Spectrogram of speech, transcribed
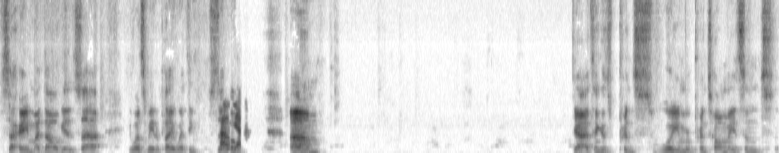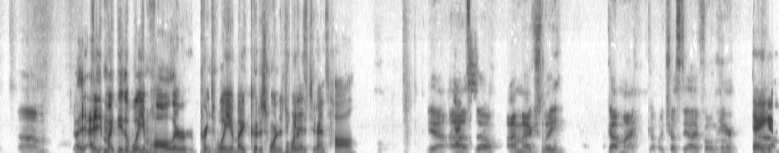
sorry, my dog is uh he wants me to play with him. So Oh, yeah. um yeah, I think it's Prince William or Prince Hall Masons. Um I, I- it might be the William Hall or Prince William. I could have sworn I it's think one it of is the two. Prince Hall. Yeah, uh so I'm actually got my got my trusty iPhone here. There you go. Um,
